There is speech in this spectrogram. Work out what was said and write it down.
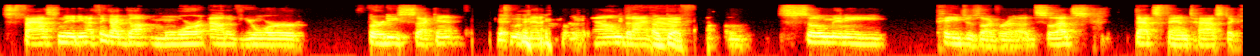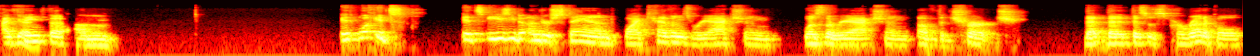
it's fascinating. I think I got more out of your 30 second to a minute breakdown than I oh, have oh, so many pages I've read. So that's that's fantastic. I good. think that um it well it's it's easy to understand why Kevin's reaction was the reaction of the church that that this is heretical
